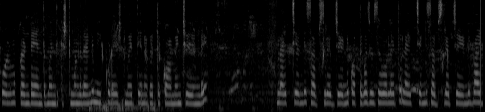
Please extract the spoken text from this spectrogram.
పూల ముక్క అంటే ఎంతమందికి ఇష్టం ఉండదండి? మీకు కూడా ఇష్టమైతే నాకైతే కామెంట్ చేయండి. లైక్ చేయండి సబ్స్క్రైబ్ చేయండి. కొత్తగా చూసే వాళ్ళు అయితే లైక్ చేయండి సబ్స్క్రైబ్ చేయండి. బాయ్.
